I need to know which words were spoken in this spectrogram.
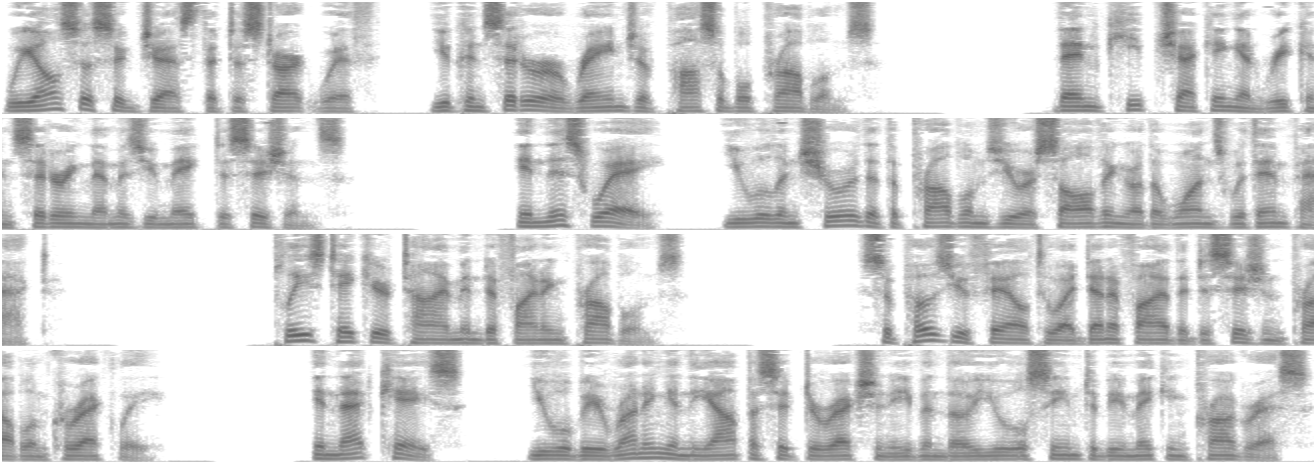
We also suggest that to start with, you consider a range of possible problems. Then keep checking and reconsidering them as you make decisions. In this way, you will ensure that the problems you are solving are the ones with impact. Please take your time in defining problems. Suppose you fail to identify the decision problem correctly. In that case, you will be running in the opposite direction even though you will seem to be making progress.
